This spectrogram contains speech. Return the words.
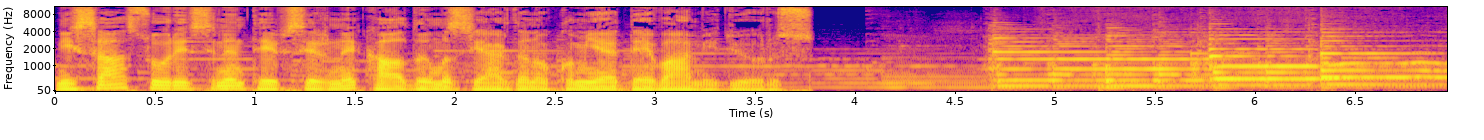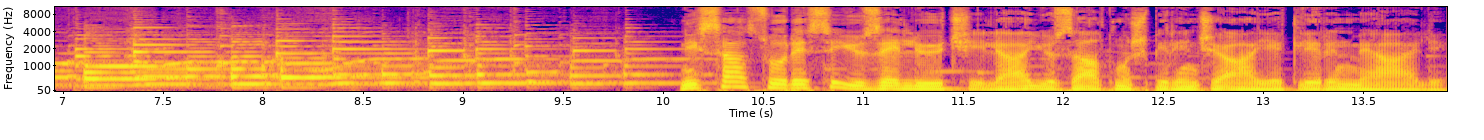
Nisa suresinin tefsirini kaldığımız yerden okumaya devam ediyoruz. Nisa suresi 153 ila 161. ayetlerin meali.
